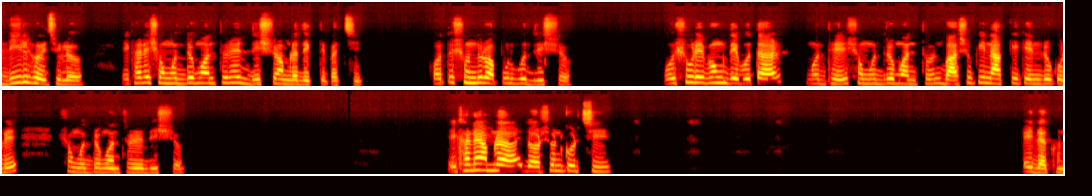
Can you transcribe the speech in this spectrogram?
ডিল হয়েছিল, এখানে সমুদ্র মন্থনের দৃশ্য আমরা দেখতে পাচ্ছি। কত সুন্দর অপূর্ব দৃশ্য। অসুর এবং দেবতার মধ্যে সমুদ্র মন্থন, বাসুকি নাককে কেন্দ্র করে সমুদ্র মন্থনের দৃশ্য। এখানে আমরা দর্শন করছি এই দেখুন।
